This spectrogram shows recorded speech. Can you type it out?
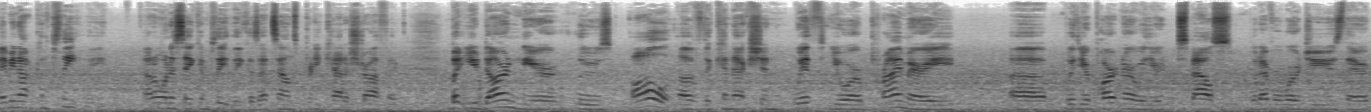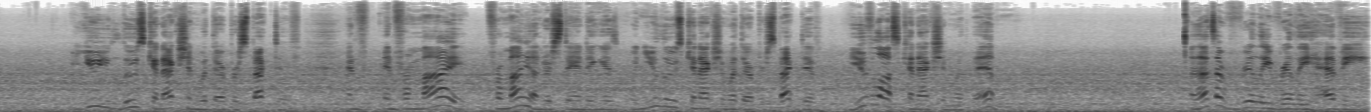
maybe not completely. I don't want to say completely because that sounds pretty catastrophic. But you darn near lose all of the connection with your primary uh, with your partner, with your spouse, whatever word you use there, you lose connection with their perspective. And and from my from my understanding is when you lose connection with their perspective, you've lost connection with them. And that's a really really heavy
